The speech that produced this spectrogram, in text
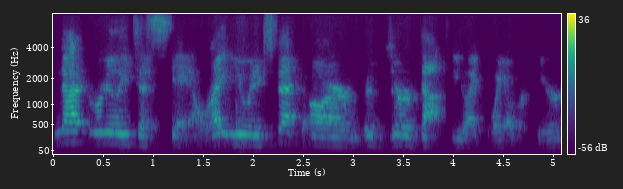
Not really to scale, right? You would expect our observed dot to be like way over here,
